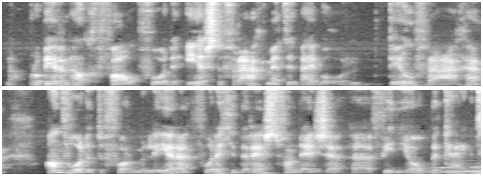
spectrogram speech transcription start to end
Nou, probeer in elk geval voor de eerste vraag met de bijbehorende deelvragen antwoorden te formuleren voordat je de rest van deze uh, video bekijkt.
